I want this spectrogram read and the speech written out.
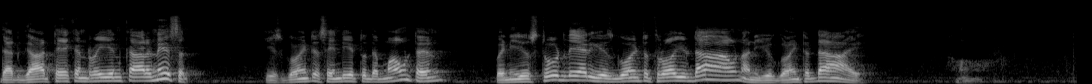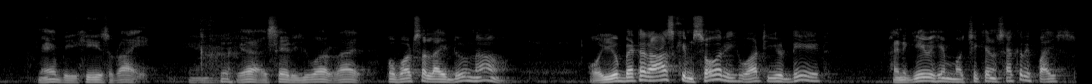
that God taken reincarnation. He's going to send you to the mountain. When you stood there, he is going to throw you down and you're going to die. Oh, maybe he is right. Yeah, I said, You are right. But what shall I do now? Oh, you better ask him sorry what you did and give him a chicken sacrifice.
